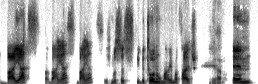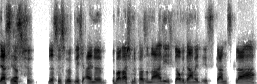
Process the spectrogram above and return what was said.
Bayats, Bayas, Bayats, ich muss das, die Betonung mache ich immer falsch. Ja. Ähm, das, ja. Ist, das ist wirklich eine überraschende Personalie. Ich glaube, damit ist ganz klar,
